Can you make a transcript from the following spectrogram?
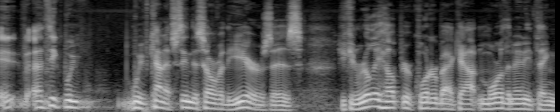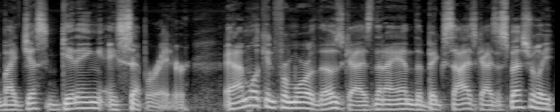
it, I think we've we've kind of seen this over the years, is you can really help your quarterback out more than anything by just getting a separator. And I'm looking for more of those guys than I am the big size guys, especially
